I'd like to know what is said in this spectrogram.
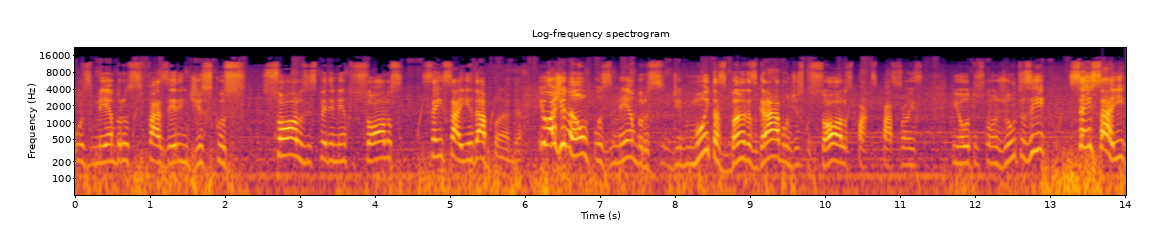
os membros fazerem discos solos, experimentos solos, sem sair da banda. E hoje não, os membros de muitas bandas gravam discos solos, participações em outros conjuntos e sem sair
